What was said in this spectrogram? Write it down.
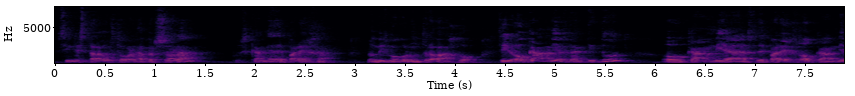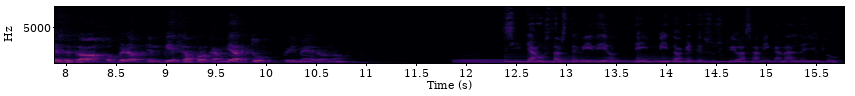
sin estar a gusto con esa persona, pues cambia de pareja. Lo mismo con un trabajo. Es decir, o cambias de actitud o cambias de pareja o cambias de trabajo, pero empieza por cambiar tú primero, ¿no? Si te ha gustado este vídeo, te invito a que te suscribas a mi canal de YouTube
